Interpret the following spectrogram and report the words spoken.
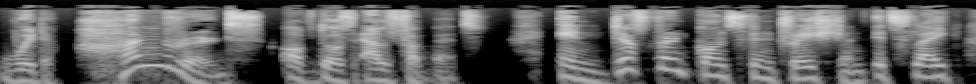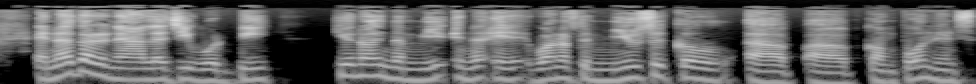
with hundreds of those alphabets in different concentration. It's like another analogy would be, you know, in the in, in one of the musical uh, uh, components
